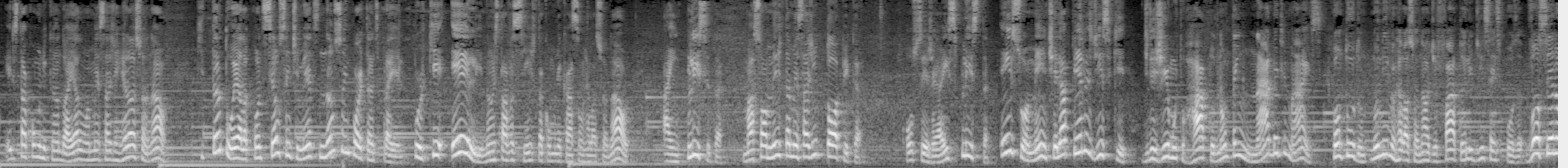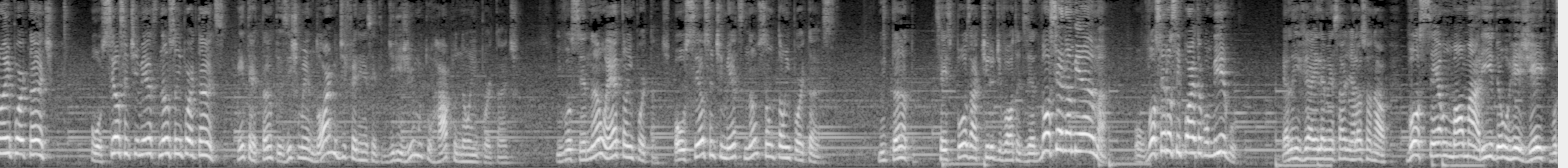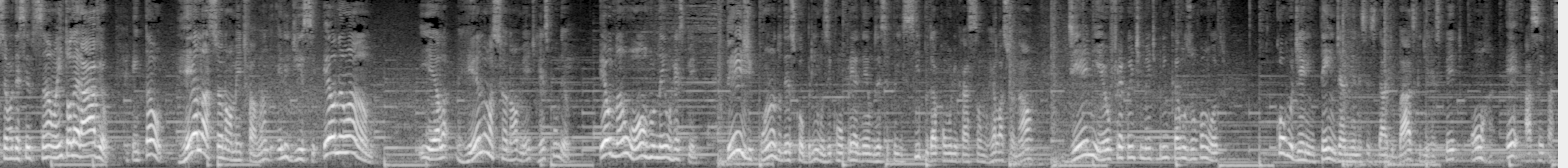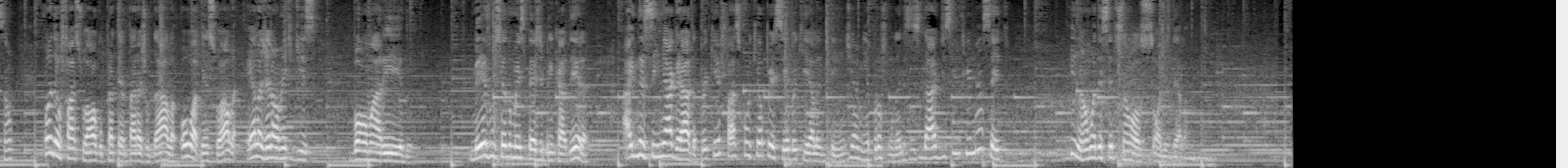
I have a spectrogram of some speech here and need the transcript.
Ele está comunicando a ela uma mensagem relacional que tanto ela quanto seus sentimentos não são importantes para ele, porque ele não estava ciente da comunicação relacional, a implícita, mas somente da mensagem tópica, ou seja, é explícita. Em sua mente, ele apenas disse que dirigir muito rápido não tem nada demais. Contudo, no nível relacional, de fato, ele disse à esposa: Você não é importante. Os seus sentimentos não são importantes. Entretanto, existe uma enorme diferença entre dirigir muito rápido não é importante e você não é tão importante. Ou seus sentimentos não são tão importantes. No entanto, se a esposa atira de volta dizendo: Você não me ama! Ou Você não se importa comigo! Ela envia a ele a mensagem relacional: Você é um mau marido, eu o rejeito, você é uma decepção, é intolerável. Então, relacionalmente falando, ele disse: Eu não a amo. E ela relacionalmente respondeu: Eu não honro nem o respeito. Desde quando descobrimos e compreendemos esse princípio da comunicação relacional, Jenny e eu frequentemente brincamos um com o outro. Como Jenny entende a minha necessidade básica de respeito, honra e aceitação, quando eu faço algo para tentar ajudá-la ou abençoá-la, ela geralmente diz: Bom marido. Mesmo sendo uma espécie de brincadeira, ainda assim me agrada, porque faz com que eu perceba que ela entende a minha profunda necessidade de sentir-me aceito e não uma decepção aos olhos dela.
